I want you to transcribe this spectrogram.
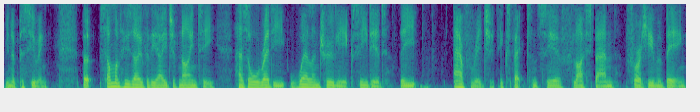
you know pursuing. But someone who's over the age of 90 has already well and truly exceeded the average expectancy of lifespan for a human being.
